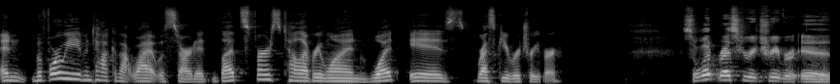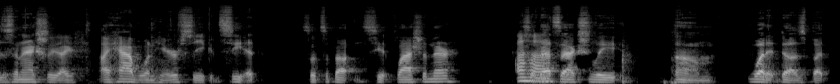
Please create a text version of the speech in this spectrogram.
and before we even talk about why it was started, let's first tell everyone what is Rescue Retriever. So what rescue retriever is, and actually I I have one here so you can see it. So it's about see it flashing there. So Uh-huh. that's actually um, what it does. But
